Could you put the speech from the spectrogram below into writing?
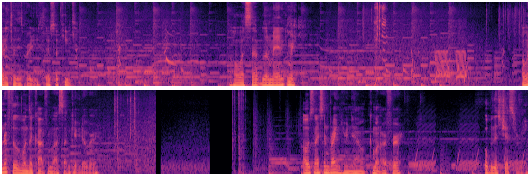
Trying to kill these birdies? They're so cute. Oh, what's up, little man? Come here. I wonder if the ones I caught from last time carried over. Oh, it's nice and bright in here now. Come on, Arthur. Open this chest for me.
